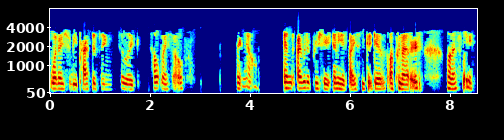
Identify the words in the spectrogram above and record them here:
what I should be practicing to like help myself right now. And I would appreciate any advice you could give on the matter, honestly.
